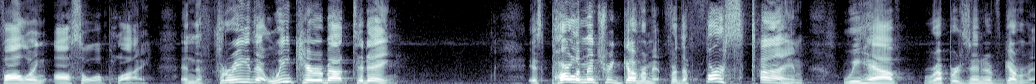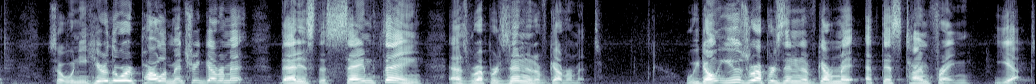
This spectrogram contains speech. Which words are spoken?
following also apply. And the three that we care about today is parliamentary government. For the first time, we have representative government. So when you hear the word parliamentary government, that is the same thing as representative government. We don't use representative government at this time frame yet.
